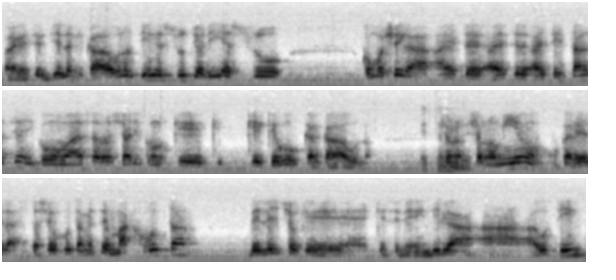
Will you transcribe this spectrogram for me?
para que se entienda que cada uno tiene su teoría, su cómo llega a este a este a esta instancia y cómo va a desarrollar y qué, busca cada uno. Yo, yo, lo mío buscaré la situación justamente más justa del hecho que, se le indica a Agustín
